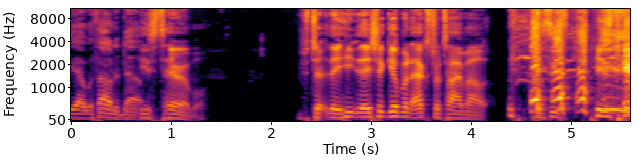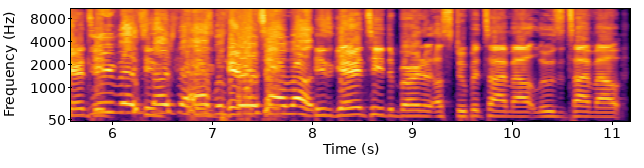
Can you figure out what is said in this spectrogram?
Yeah, without a doubt. He's terrible. They, they should give him an extra timeout. He's, he's guaranteed. He's- starts half he's four timeouts. He's guaranteed to burn a, a stupid timeout, lose a timeout,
